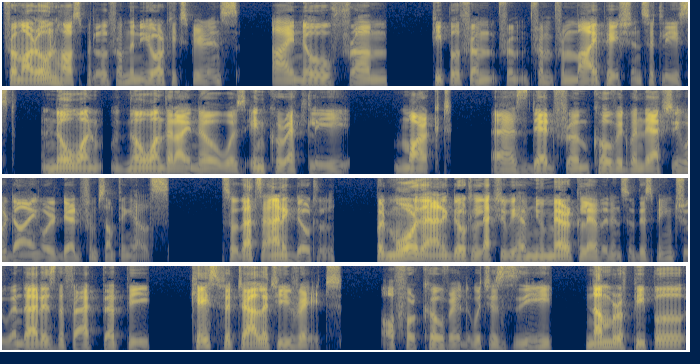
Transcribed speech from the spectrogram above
from our own hospital, from the New York experience. I know from people from from from from my patients at least no one no one that i know was incorrectly marked as dead from covid when they actually were dying or dead from something else so that's anecdotal but more than anecdotal actually we have numerical evidence of this being true and that is the fact that the case fatality rate of for covid which is the number of people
